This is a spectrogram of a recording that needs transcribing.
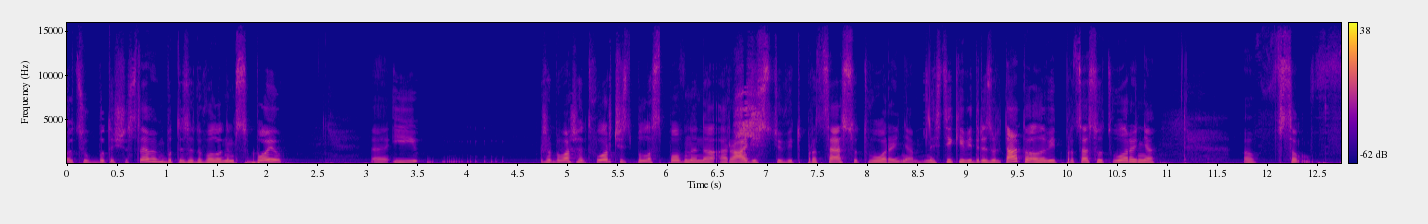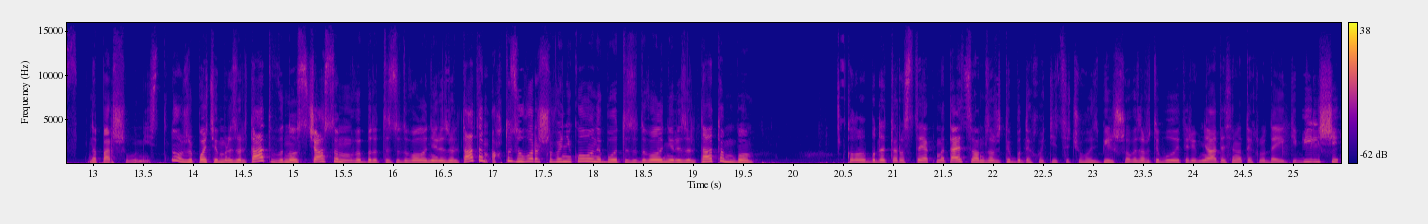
оцю бути щасливим, бути задоволеним собою. Е, і щоб ваша творчість була сповнена радістю від процесу творення. Не стільки від результату, але від процесу творення е, в на першому місці. Ну, вже потім результат, воно з часом ви будете задоволені результатом, а хтось говорить, що ви ніколи не будете задоволені результатом, бо. Коли ви будете рости як митець, вам завжди буде хотітися чогось більшого. Ви завжди будете рівнятися на тих людей, які більші.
